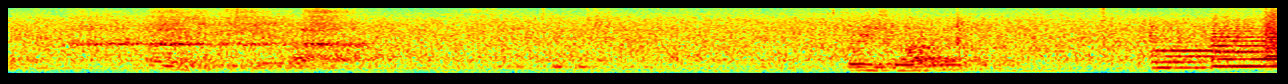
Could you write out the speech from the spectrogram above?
Please rise.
